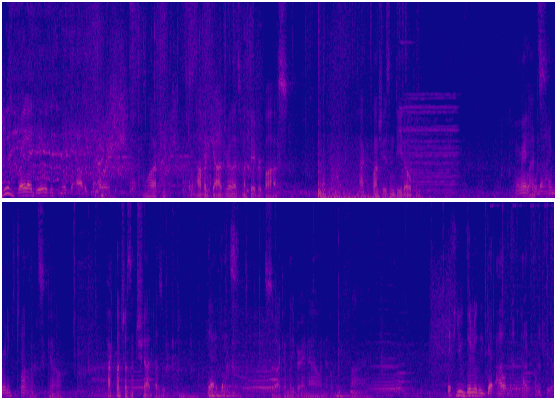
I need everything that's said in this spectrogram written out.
Whose bright idea was it to make the avocado? What? Avogadro? That's my favorite boss. Pack a Punch is indeed open. Alright, well then I'm running to town. Let's go. Pack Punch doesn't shut, does it? Yeah, it does. So I can leave it right now and it'll be fine. If you literally get out of the pack punch room,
